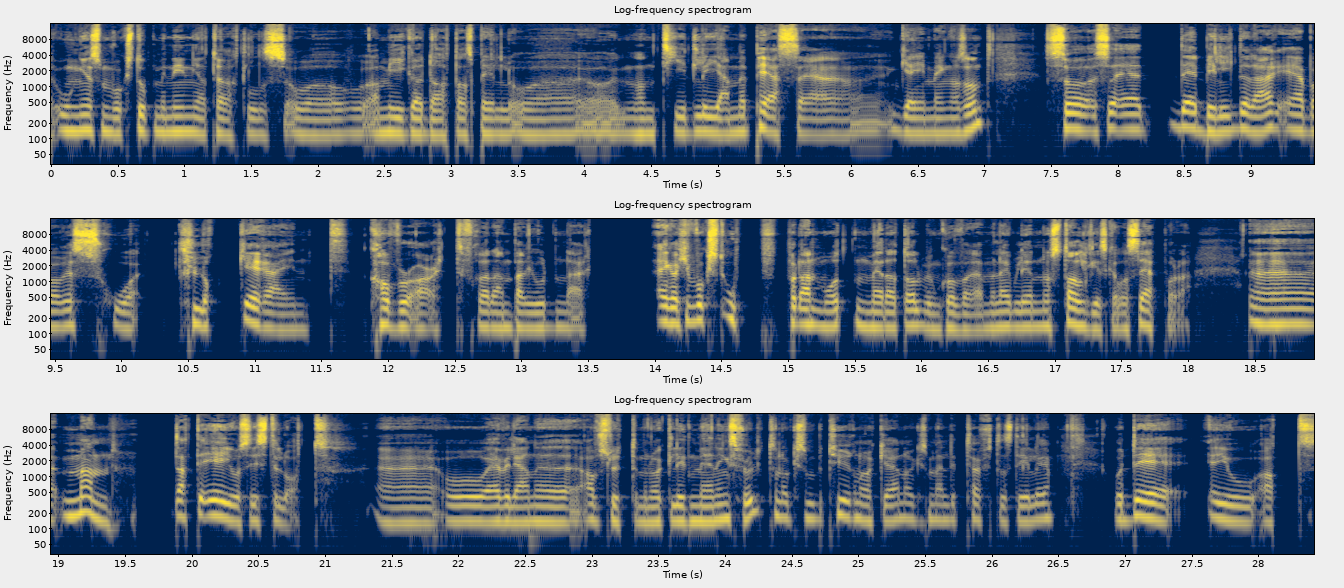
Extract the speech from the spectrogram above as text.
unge som vokste opp med Ninja Turtles og Amiga-dataspill og, og sånn tidlig hjemme-PC-gaming og sånt, så, så, er det bildet der er bare så klokkereint cover art fra den perioden der. Jeg har ikke vokst opp på den måten med dette albumcoveret, men jeg blir nostalgisk av å se på det. Uh, men dette er jo siste låt, uh, og jeg vil gjerne avslutte med noe litt meningsfullt, noe som betyr noe, noe som er litt tøft og stilig. Og det er jo at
